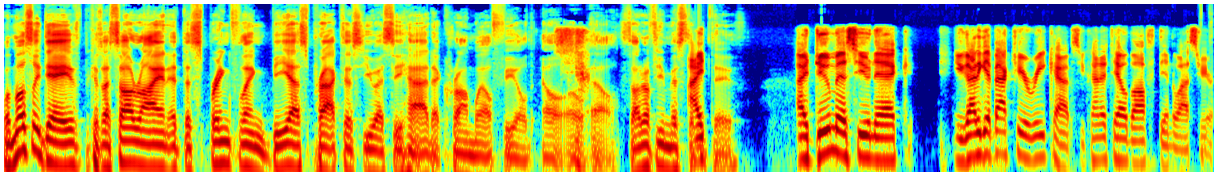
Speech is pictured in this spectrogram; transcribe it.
Well, mostly Dave, because I saw Ryan at the spring fling BS practice USC had at Cromwell Field, LOL. So I don't know if you missed I, Dave. I do miss you, Nick. You got to get back to your recaps. You kind of tailed off at the end of last year.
